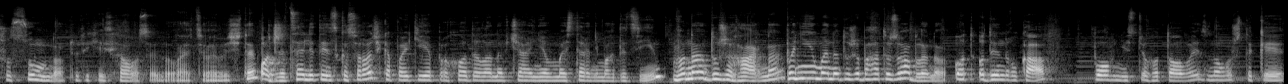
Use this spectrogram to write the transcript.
Що сумно, тут якийсь хаос відбувається, вибачте. Отже, це літинська сорочка, по якій я проходила навчання в майстерні Магдецін. Вона дуже гарна. По ній у мене дуже багато зроблено. От один рукав повністю готовий. Знову ж таки,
